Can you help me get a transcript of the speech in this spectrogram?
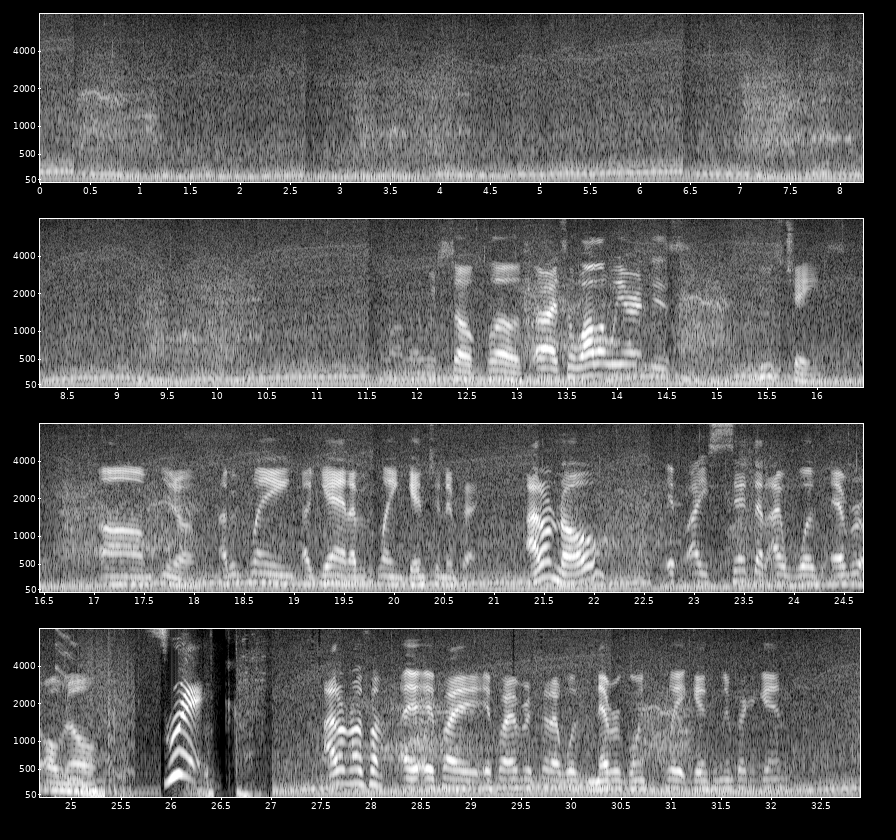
We're so close. All right, so while we are in this goose chase, um, you know, I've been playing again. I've been playing Genshin Impact. I don't know if I said that I was ever. Oh no, frick! I don't know if I'm if I if I ever said I was never going to play Genshin Impact again.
